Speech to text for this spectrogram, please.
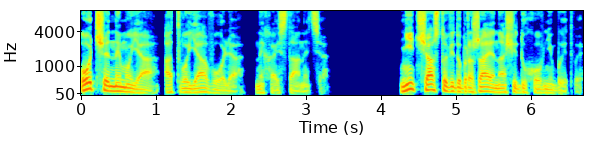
Отче не моя, а твоя воля нехай станеться. Ніч часто відображає наші духовні битви,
